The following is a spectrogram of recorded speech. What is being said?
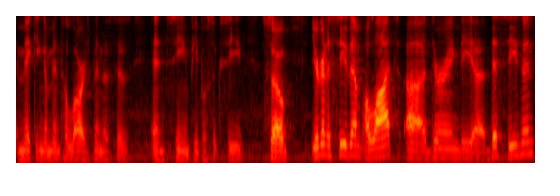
and making them into large businesses and seeing people succeed. So you're going to see them a lot uh, during the uh, this season.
